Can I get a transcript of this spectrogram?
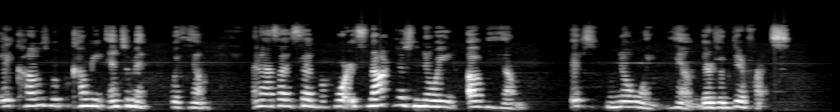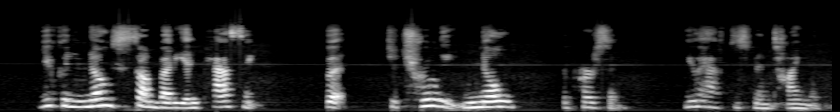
It comes with becoming intimate with Him. And as I said before, it's not just knowing of Him, it's knowing Him. There's a difference. You can know somebody in passing, but to truly know the person, you have to spend time with them.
